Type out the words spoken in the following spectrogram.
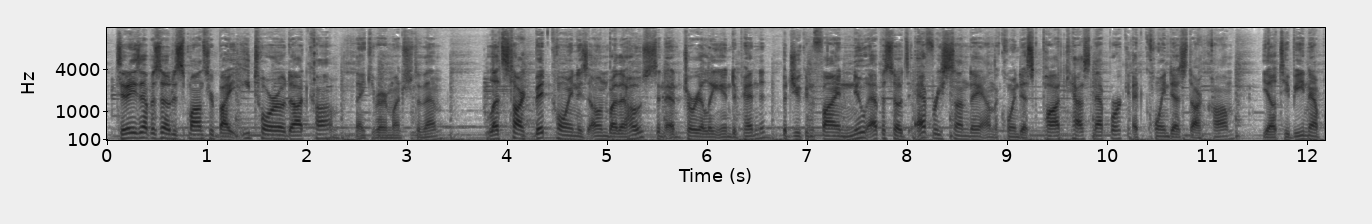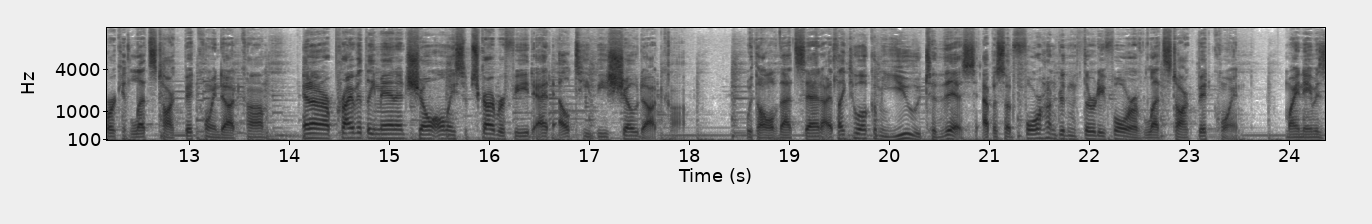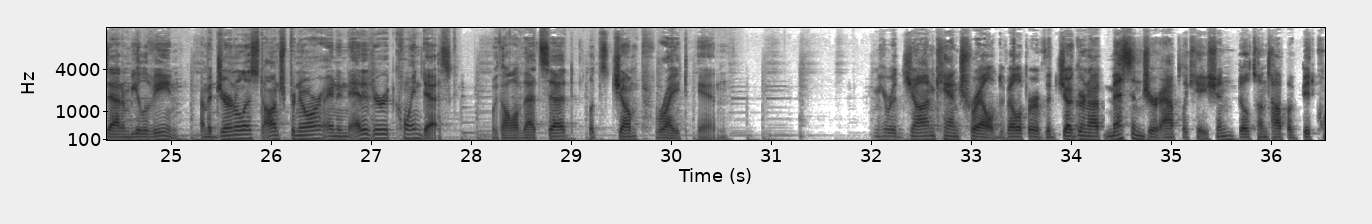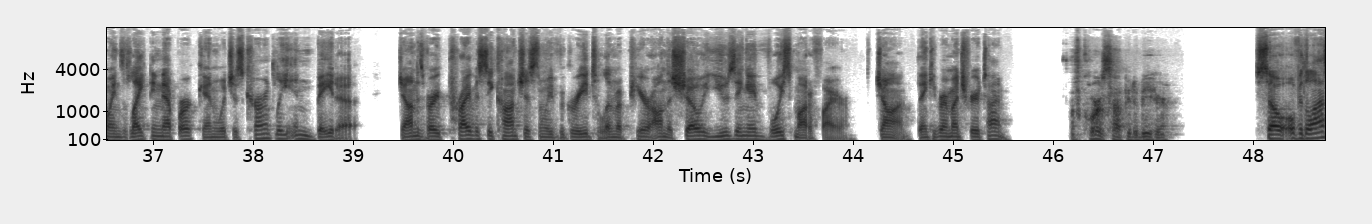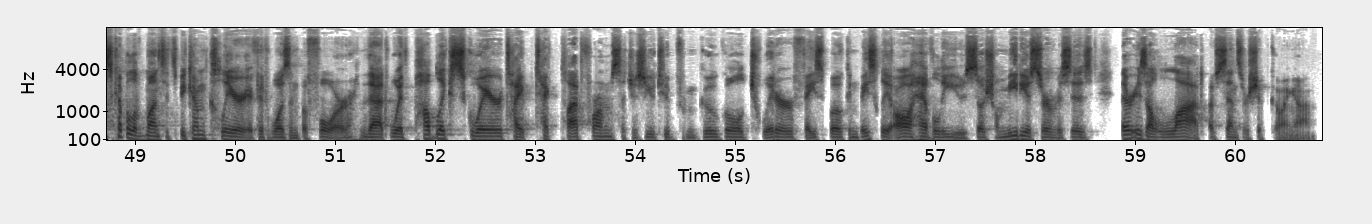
Today's episode is sponsored by eToro.com. Thank you very much to them. Let's Talk Bitcoin is owned by the hosts and editorially independent, but you can find new episodes every Sunday on the Coindesk Podcast Network at Coindesk.com, the LTB network at Let'sTalkBitcoin.com, and on our privately managed show only subscriber feed at LTBShow.com. With all of that said, I'd like to welcome you to this, episode 434 of Let's Talk Bitcoin. My name is Adam B. Levine. I'm a journalist, entrepreneur, and an editor at Coindesk. With all of that said, let's jump right in. I'm here with John Cantrell, developer of the Juggernaut Messenger application built on top of Bitcoin's Lightning Network and which is currently in beta. John is very privacy conscious, and we've agreed to let him appear on the show using a voice modifier. John, thank you very much for your time. Of course, happy to be here. So, over the last couple of months, it's become clear, if it wasn't before, that with public square type tech platforms such as YouTube from Google, Twitter, Facebook, and basically all heavily used social media services, there is a lot of censorship going on.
